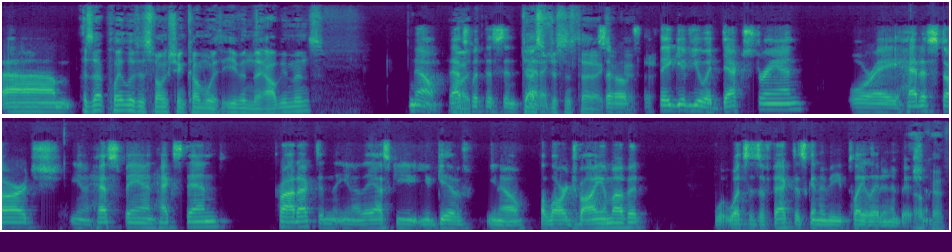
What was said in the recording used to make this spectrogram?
Um, does that platelet dysfunction come with even the albumins? no, that's Oh, with the synthetic. That's just synthetic. So okay. if they give you a dextran or a hetastarch, you know, Hespan, Hextend product, and you know they ask you, you give you know a large volume of it. wh- What's its effect? It's going to be platelet inhibition. Okay.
